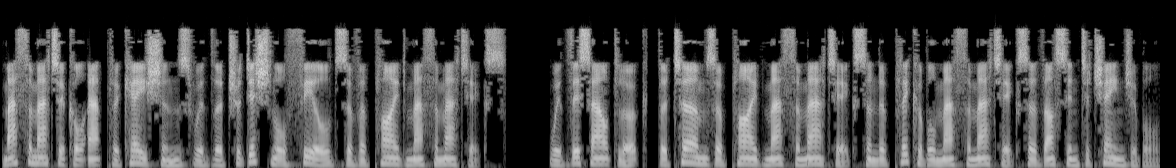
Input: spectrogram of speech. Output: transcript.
mathematical applications with the traditional fields of applied mathematics. With this outlook, the terms applied mathematics and applicable mathematics are thus interchangeable.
